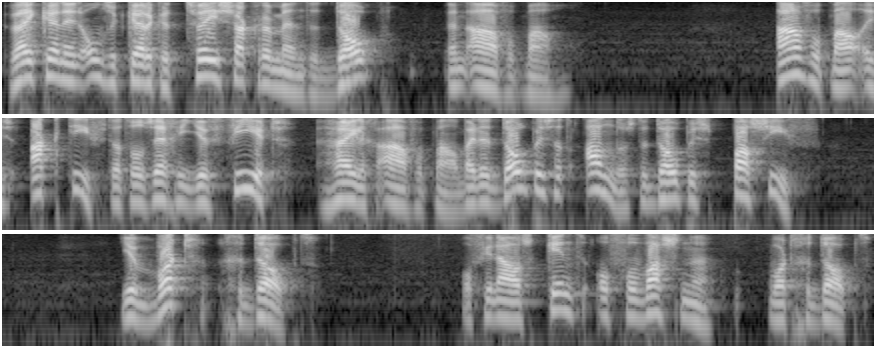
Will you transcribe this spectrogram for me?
Wij kennen in onze kerken twee sacramenten, doop en avondmaal. Avondmaal is actief, dat wil zeggen je viert heilig avondmaal. Bij de doop is dat anders, de doop is passief. Je wordt gedoopt. Of je nou als kind of volwassene wordt gedoopt.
